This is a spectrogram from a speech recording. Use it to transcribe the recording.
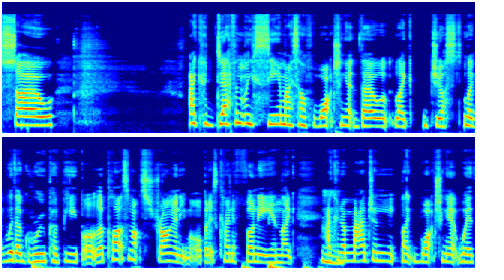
so i could definitely see myself watching it though like just like with a group of people the plot's not strong anymore but it's kind of funny and like i Mm. could imagine like watching it with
